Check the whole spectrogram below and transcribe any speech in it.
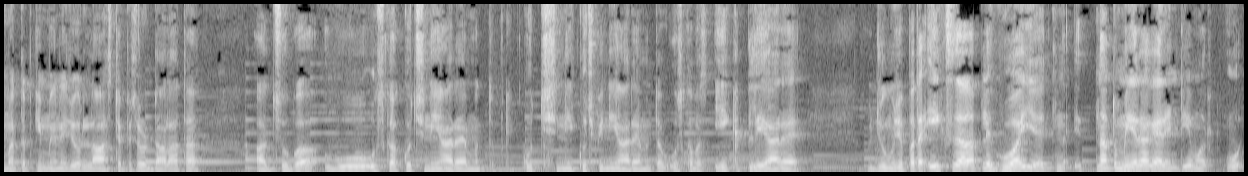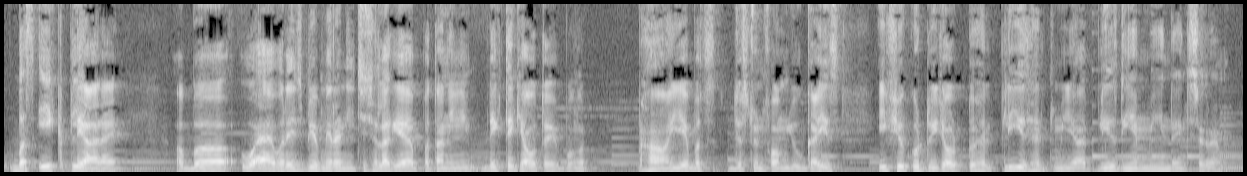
मतलब कि मैंने जो लास्ट एपिसोड डाला था आज सुबह, वो उसका कुछ नहीं आ रहा है मतलब कि कुछ नहीं, कुछ भी नहीं आ रहा है मतलब उसका बस एक प्ले आ रहा है, जो मुझे पता है एक से ज़्यादा प्ले हुआ ही है, इतना इतना तो मेरा गारंटी है, मगर वो बस एक प्ले आ रहा है। अब, वो एवरेज भी अब मेरा नीचे चला गया, पता नहीं, देखते क्या होते है, मगर हाँ ये बस just inform you guys if you could reach out to help please help me यार please D M me in the Instagram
